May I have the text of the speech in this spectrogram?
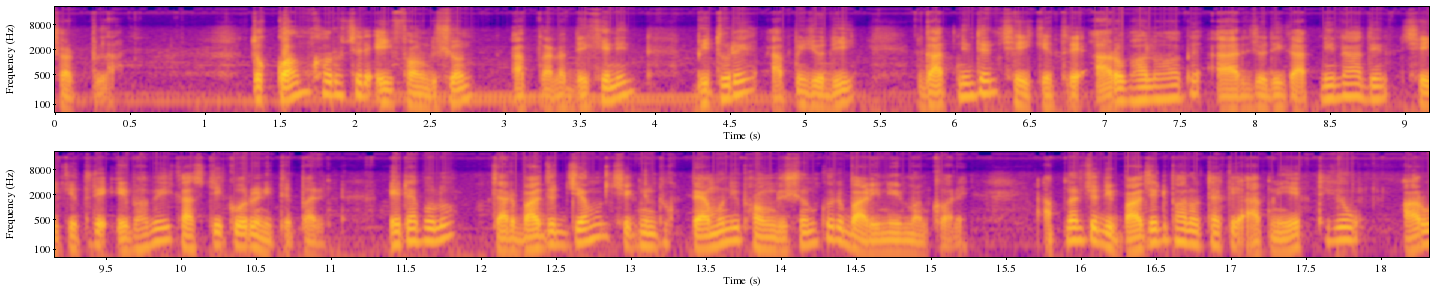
শর্ট প্লা তো কম খরচের এই ফাউন্ডেশন আপনারা দেখে নিন। ভিতরে আপনি যদি গাঁথনি দেন, সেই ক্ষেত্রে আরও ভালো হবে। আর যদি গাঁথনি না দেন, সেই ক্ষেত্রে এভাবেই কাজটি করে নিতে পারেন। এটা বলো, যার বাজেট যেমন, সে কিন্তু তেমনই ফাউন্ডেশন করে বাড়ি নির্মাণ করে। আপনার যদি বাজেট ভালো থাকে, আপনি এর থেকেও আরও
